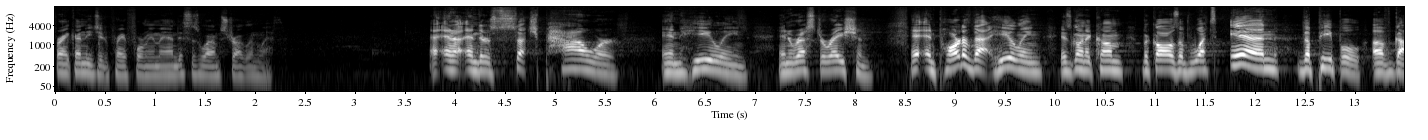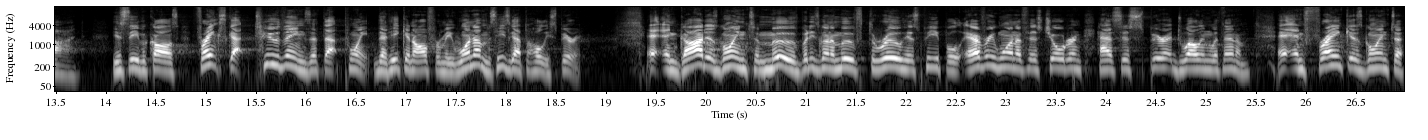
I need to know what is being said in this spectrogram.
Frank, I need you to pray for me, man. This is what I'm struggling with. And, and there's such power in healing and restoration. And part of that healing is going to come because of what's in the people of God. You see, because Frank's got two things at that point that he can offer me. One of them is he's got the Holy Spirit. And God is going to move, but He's going to move through His people. Every one of His children has His Spirit dwelling within them. And Frank is going to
